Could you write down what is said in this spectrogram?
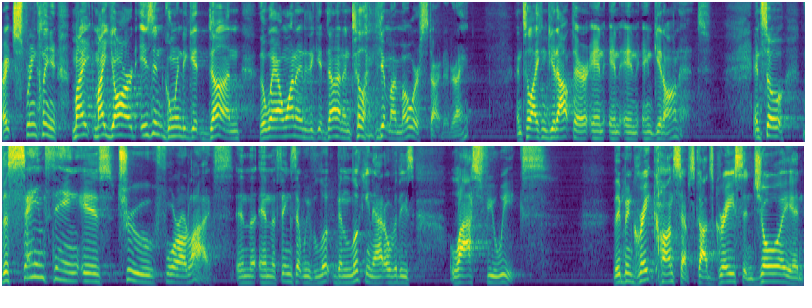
Right? Spring cleaning. My, my yard isn't going to get done the way I wanted it to get done until I can get my mower started, right? Until I can get out there and, and, and, and get on it. And so the same thing is true for our lives and the, and the things that we've look, been looking at over these last few weeks. They've been great concepts God's grace and joy, and,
